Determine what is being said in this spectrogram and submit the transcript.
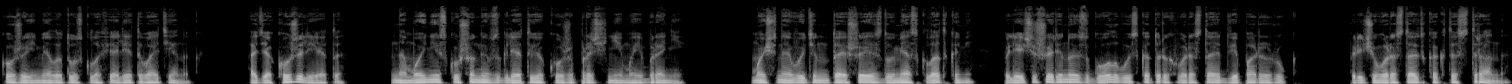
Кожа имела тускло-фиолетовый оттенок. А Хотя кожа ли это? На мой неискушенный взгляд ее кожа прочнее моей брони. Мощная вытянутая шея с двумя складками, плечи шириной с голову, из которых вырастают две пары рук. Причем вырастают как-то странно,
